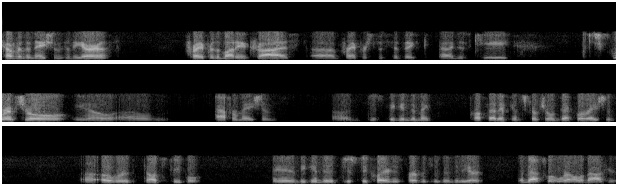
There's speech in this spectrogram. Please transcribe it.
cover the nations of the earth, pray for the body of Christ, uh, pray for specific, uh, just key scriptural, you know, um, affirmations. Uh, just begin to make prophetic and scriptural declarations uh, over God's people, and begin to just declare His purposes into the earth. And that's what we're all about here.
